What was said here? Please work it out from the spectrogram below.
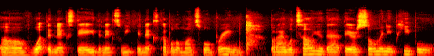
of what the next day, the next week, the next couple of months will bring. But I will tell you that there are so many people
